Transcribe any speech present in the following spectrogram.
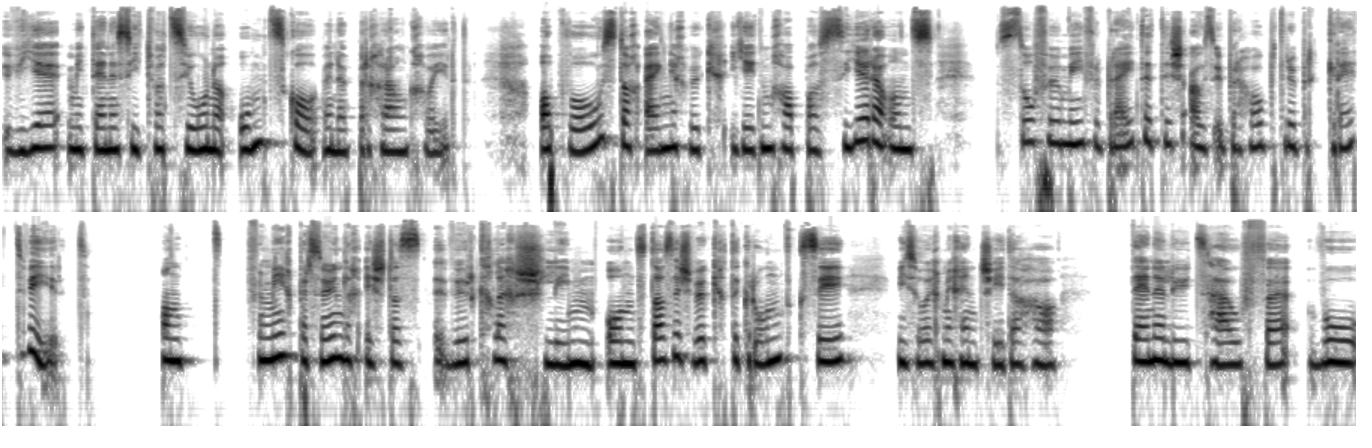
wie mit diesen Situationen umzugehen, wenn jemand krank wird. Obwohl es doch eigentlich wirklich jedem passieren kann und es so viel mehr verbreitet ist, als überhaupt darüber geredet wird. Und für mich persönlich ist das wirklich schlimm und das ist wirklich der Grund gewesen, wieso ich mich entschieden habe, diesen Leuten zu helfen, die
